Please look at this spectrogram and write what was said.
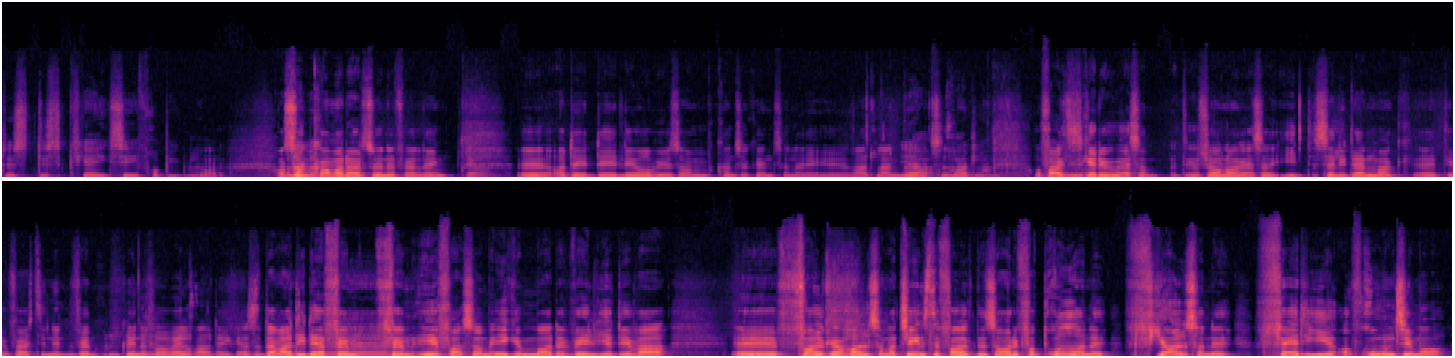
Det, det skal jeg ikke se fra Bibelen. Nej. Og, og så man, kommer der et syndefald, ikke? Ja. Øh, og det, det lever vi jo så konsekvenserne af øh, ret langt ja, tid. ret langt. Og faktisk er det jo, altså, det er jo sjovt nok, altså, i, selv i Danmark, øh, det er jo først i 1915, kvinder ja. får valgret, ikke? Altså, der var de der fem, ja. fem F'er, som ikke måtte vælge, det var øh, folkehold, som var tjenestefolkene, så var det forbryderne, fjolserne, fattige og fruentimmer.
